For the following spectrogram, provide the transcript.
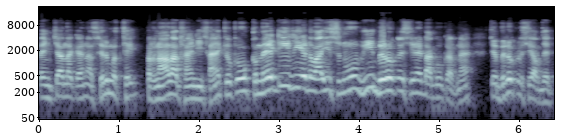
ਪੈਂਚਾਂ ਦਾ ਕਹਿਣਾ ਸਿਰ ਮੱਥੇ ਪ੍ਰਣਾਲਾ ਥਾਂ ਦੀ ਥਾਂ ਕਿਉਂਕਿ ਉਹ ਕਮੇਟੀ ਦੀ ਐਡਵਾਈਸ ਨੂੰ ਵੀ ਬਿਊਰੋਕ੍ਰੇਸੀ ਨੇ ਲਾਗੂ ਕਰਨਾ ਹੈ, ਤੇ ਬਿਊਰੋਕ੍ਰੇਸੀ ਆਪਦੇ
